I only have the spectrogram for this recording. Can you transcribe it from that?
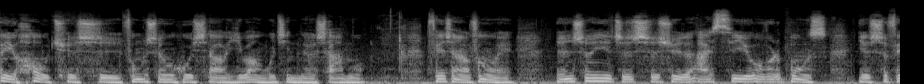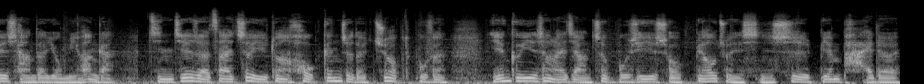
背后却是风声呼啸、一望无尽的沙漠，非常有氛围。人生一直持续的 "I see you over the bones" 也是非常的有迷幻感。紧接着，在这一段后跟着的 drop 的部分，严格意义上来讲，这不是一首标准形式编排的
